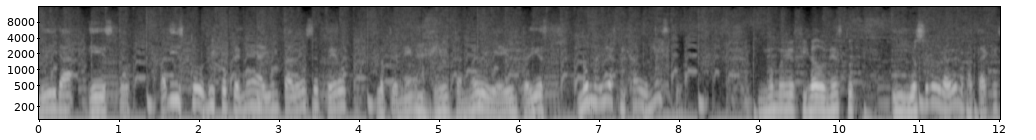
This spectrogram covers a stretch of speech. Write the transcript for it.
mira esto. A disco dijo planea Ayunta 12 pero lo planea Ayunta 9 y Ayunta 10 no me había fijado en esto. No me había fijado en esto. Y yo solo grabé los ataques,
